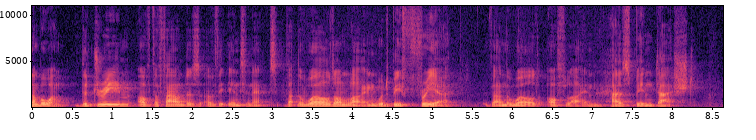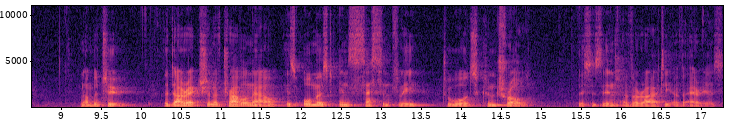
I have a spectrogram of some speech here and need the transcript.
Number one, the dream of the founders of the internet, that the world online would be freer than the world offline, has been dashed. Number two, the direction of travel now is almost incessantly towards control. This is in a variety of areas.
